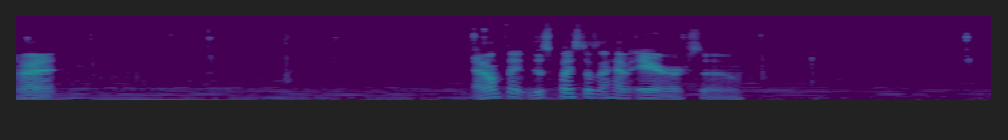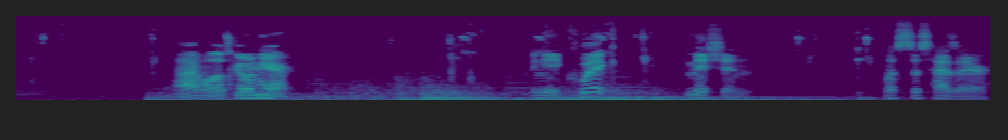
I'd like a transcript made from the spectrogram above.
Alright. I don't think this place doesn't have air, so. Alright, well, let's go in here. We need a quick mission. Unless this has air.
